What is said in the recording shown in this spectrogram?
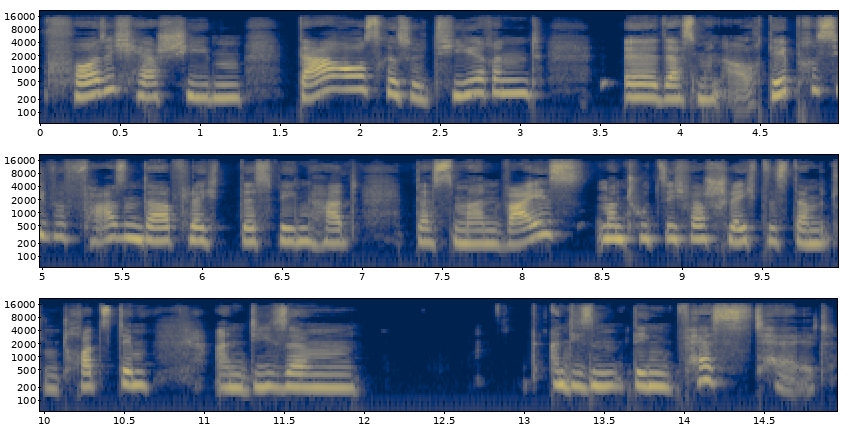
vor sich herschieben, daraus resultierend, äh, dass man auch depressive Phasen da vielleicht deswegen hat, dass man weiß, man tut sich was Schlechtes damit und trotzdem an diesem, an diesem Ding festhält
